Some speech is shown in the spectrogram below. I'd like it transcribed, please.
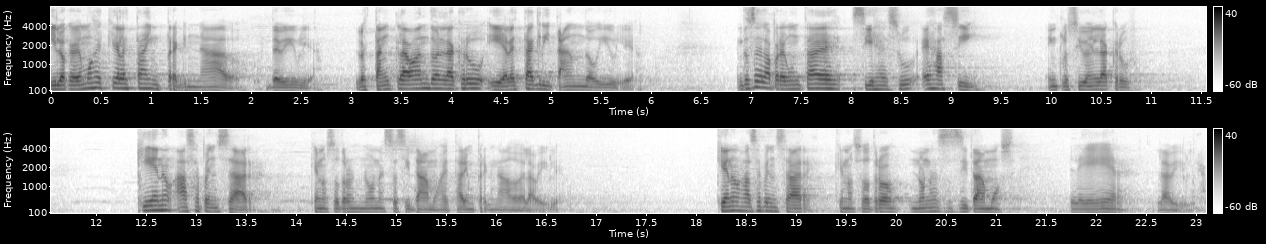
y lo que vemos es que él está impregnado de Biblia. Lo están clavando en la cruz y él está gritando Biblia. Entonces la pregunta es, si Jesús es así, inclusive en la cruz, ¿qué nos hace pensar que nosotros no necesitamos estar impregnados de la Biblia? ¿Qué nos hace pensar que nosotros no necesitamos leer la Biblia?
